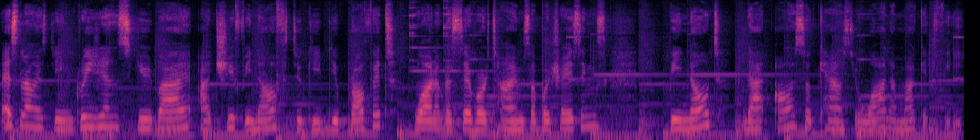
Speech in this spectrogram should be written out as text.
As long as the ingredients you buy are cheap enough to give you profit, one of the several times of purchasing, be note that also counts your WANA market fee,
